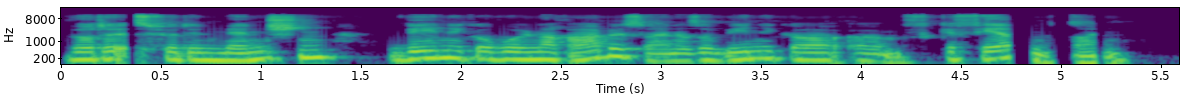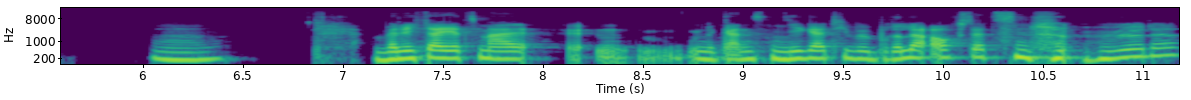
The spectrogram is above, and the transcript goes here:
würde es für den Menschen weniger vulnerabel sein, also weniger ähm, gefährdend sein. Hm. Wenn ich da jetzt mal äh, eine ganz negative Brille aufsetzen würde,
